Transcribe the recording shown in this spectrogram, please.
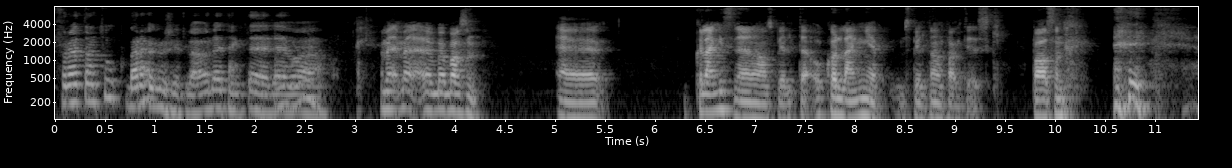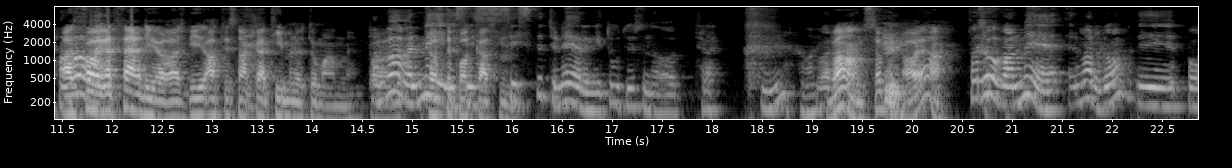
For at han tok bare høyreskyfla, og det tenkte jeg det var Men, men er bare, sånn eh, Hvor lenge siden er det han spilte, og hvor lenge spilte han faktisk? Bare sånn at For å rettferdiggjøre at vi, at vi snakker ti minutter om han på Han var vel med i siste, siste turnering i 2013. Var Var han så bra, ja. For da var han med, var det da, i, på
